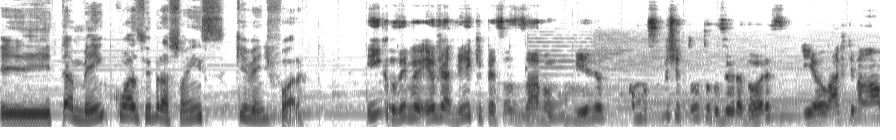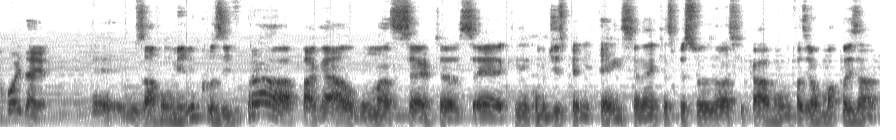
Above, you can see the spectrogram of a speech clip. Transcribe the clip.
e também com as vibrações que vêm de fora. Inclusive, eu já vi que pessoas usavam o milho como substituto dos vibradores, e eu acho que não é uma boa ideia. É, usavam milho, inclusive, para pagar algumas certas, é, que nem como diz penitência, né? Que as pessoas elas ficavam, faziam alguma coisa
